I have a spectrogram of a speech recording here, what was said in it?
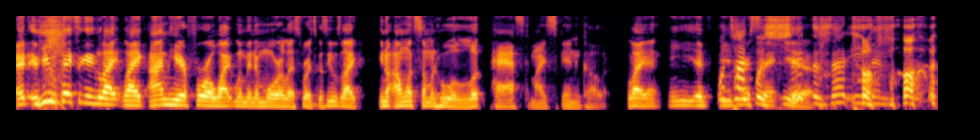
and he was basically like, like I'm here for a white woman in more or less words because he was like, you know, I want someone who will look past my skin color. Like, if, What if type you're of saying- shit yeah. does that even?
